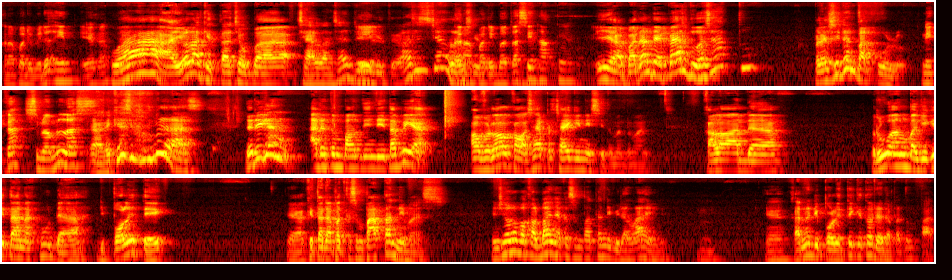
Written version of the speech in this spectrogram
Kenapa dibedain, ya kan? Wah, ayolah kita coba challenge aja Iya. gitu. Harus challenge. Kenapa gitu. dibatasin haknya? Iya, padahal DPR 21. Presiden 40. Nikah 19. Nah, ini kan 19. Jadi kan ada tumpang tindih, tapi ya overall kalau saya percaya gini sih teman-teman. Kalau ada ruang bagi kita anak muda di politik, ya kita dapat kesempatan nih mas. Insya Allah bakal banyak kesempatan di bidang lain. Hmm. Ya, karena di politik kita udah dapat tempat.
